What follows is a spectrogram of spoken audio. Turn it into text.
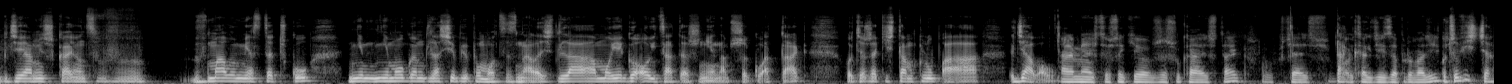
gdzie ja mieszkając w w małym miasteczku nie, nie mogłem dla siebie pomocy znaleźć, dla mojego ojca też nie na przykład, tak? Chociaż jakiś tam klub AA działał. Ale miałeś coś takiego, że szukałeś, tak? Chciałeś tak. ojca gdzieś zaprowadzić? Oczywiście.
